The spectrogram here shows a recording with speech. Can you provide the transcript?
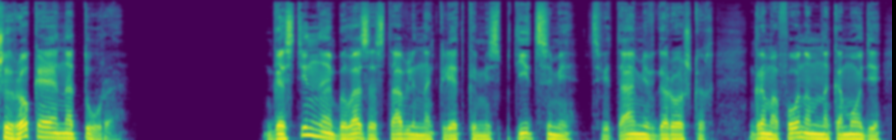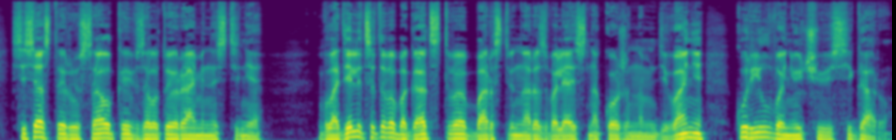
Широкая натура. Гостиная была заставлена клетками с птицами, цветами в горошках, граммофоном на комоде, сисястой русалкой в золотой раме на стене. Владелец этого богатства, барственно развалясь на кожаном диване, курил вонючую сигару.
